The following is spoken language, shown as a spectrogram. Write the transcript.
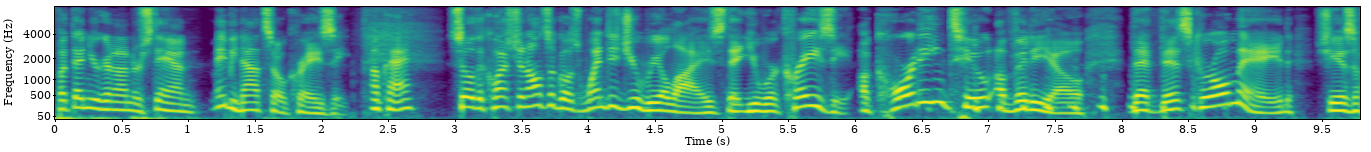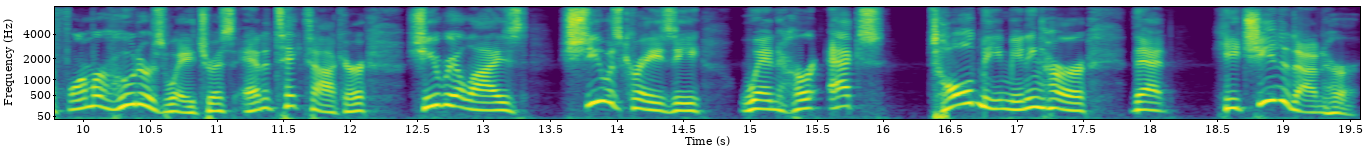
but then you're going to understand maybe not so crazy. Okay. So the question also goes, when did you realize that you were crazy? According to a video that this girl made, she is a former Hooters waitress and a TikToker. She realized she was crazy when her ex told me, meaning her, that he cheated on her.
